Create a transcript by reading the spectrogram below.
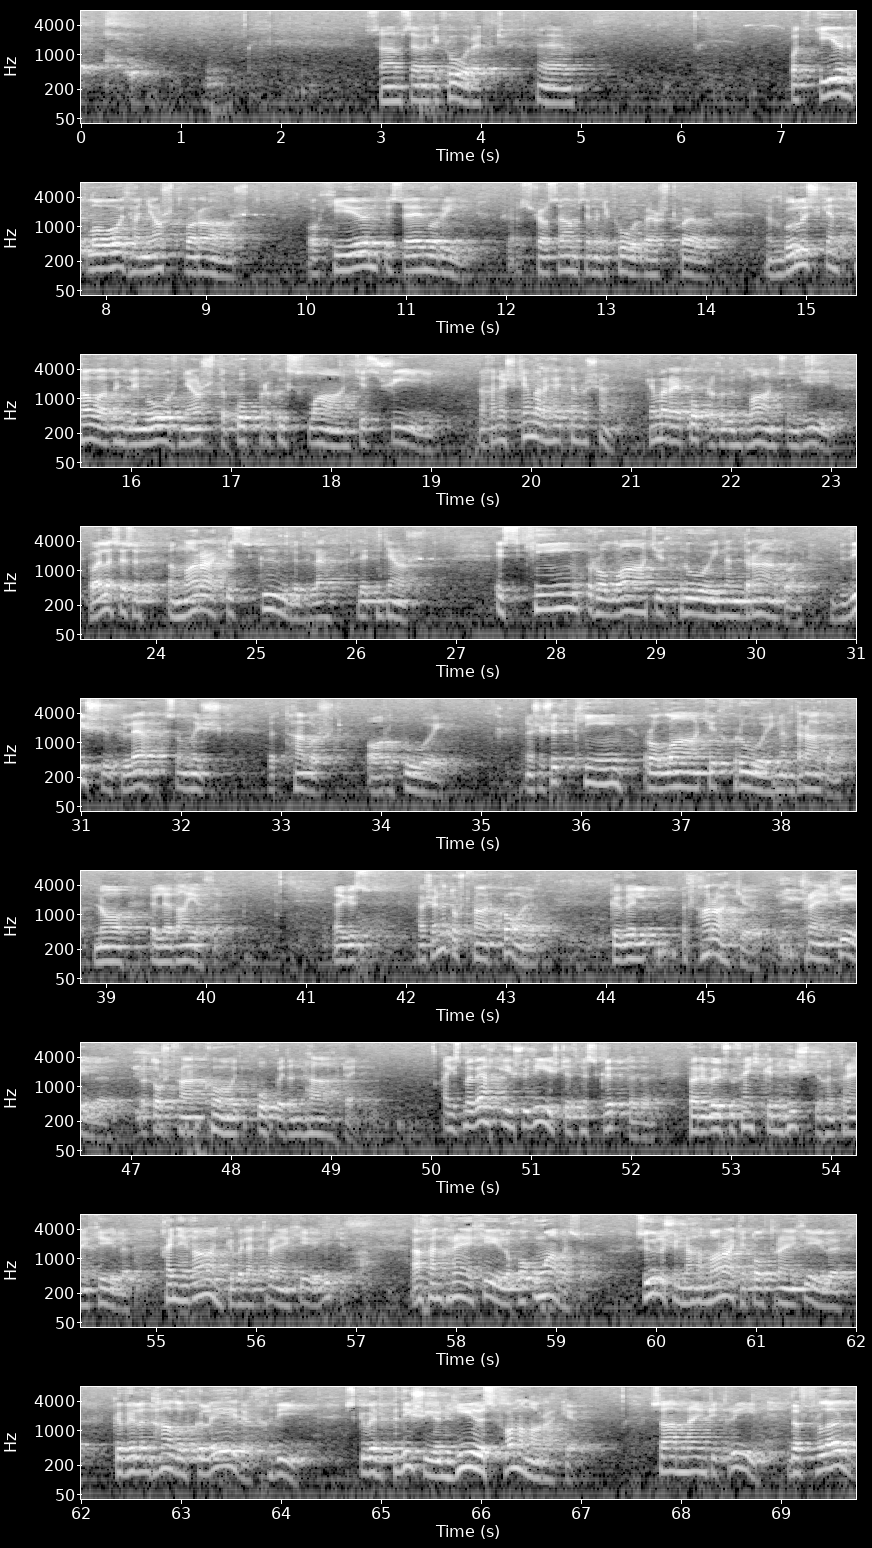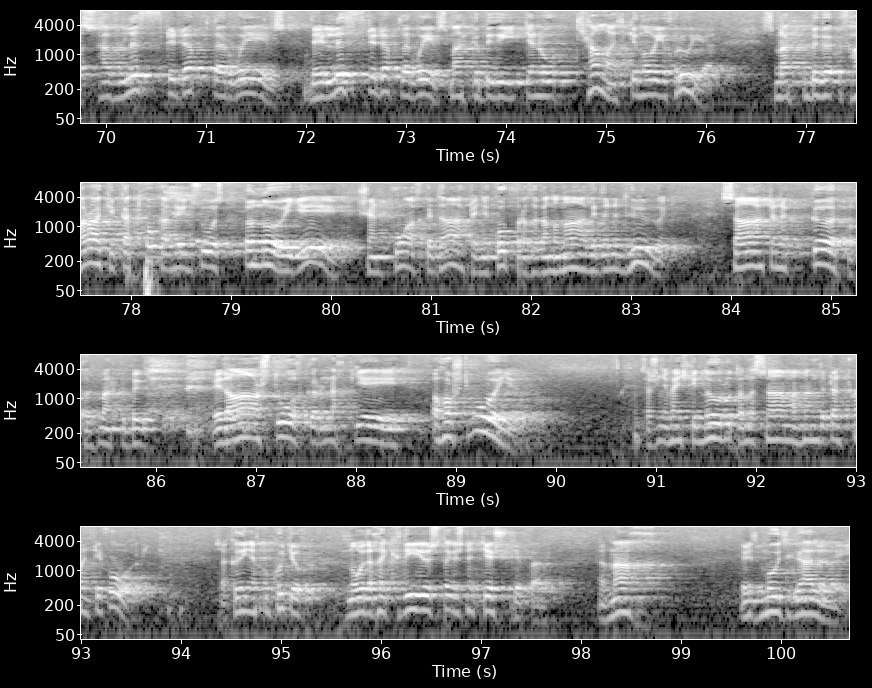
Psalm 74 att Wat dyn glod han jast vararst, og hyn i semori. Psalm 74, vers 12. Yn lwlys gen talab yn le môr niarst y gobrach y slant is si. Na chan eich cemar a yn rysyn. Cemar a gobrach y gynlant yn hi. Wel ys ys y marach is sgwyl y glach led niarst. Is cyn rolat idd hrwyn yn dragon. Fyddysiw glach sy'n nysg y tafyrst o'r bwy. Nes y sydd cyn rolat idd hrwyn yn dragon. No y leddaiaeth. Agus, ha sianna dorst ffa'r coedd, go bhfuil e. a farraú tre chéle a dort fan cóid opid an háte. Agus me bheith í siú díiste na skripta den, fer a bhfuil siú feiccin hisiscech an tre chéle, chain gáin go bhfuil a tre chéleide. A chan tre chéle go uhasa. Súle sin na hamarace dul tre chéle, go bhfuil an talh goléadh chrí, s go bhfuil pedíisi an híos fannamarace. Psalm 93 The floods have lifted up their waves. They lifted up their waves. Mark byggy genw ciamaeth gyno i chrwia. Mark byggy ffarag i gatogal hen sŵs yno i e. Sian pwach gyda'r yn y gobrach ag anonag ydyn y dhwyd. Saat yn y gyrpach ag mark byggy. Edd ars dwch gyrnach ie. Sa sy'n y feisgi nŵrwt yn Psalm 124. Sa cyn eich cwtioch, nod eich cdius tegys na tiesgepar, y mach, ys mwyd Galilei.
